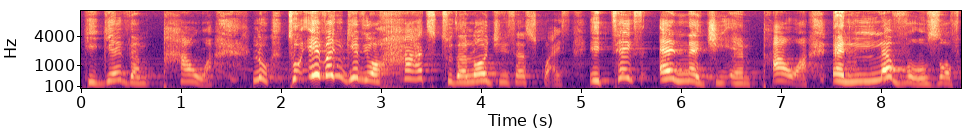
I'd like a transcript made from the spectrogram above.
he gave them power. Look, to even give your heart to the Lord Jesus Christ, it takes energy and power and levels of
